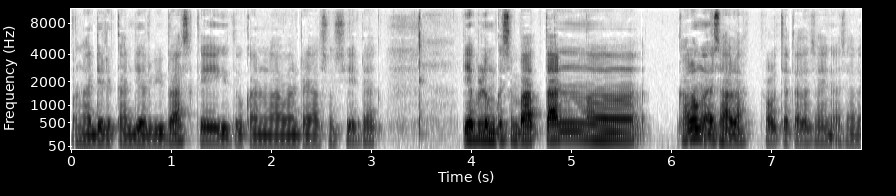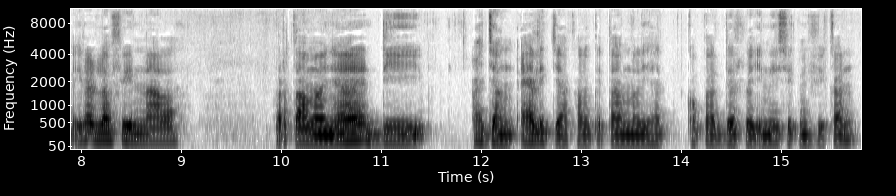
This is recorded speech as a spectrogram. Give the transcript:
menghadirkan derby basket gitu kan lawan Real Sociedad. Dia belum kesempatan me, kalau nggak salah kalau catatan saya nggak salah ini adalah final pertamanya di ajang elit ya kalau kita melihat Copa del Rey ini signifikan.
